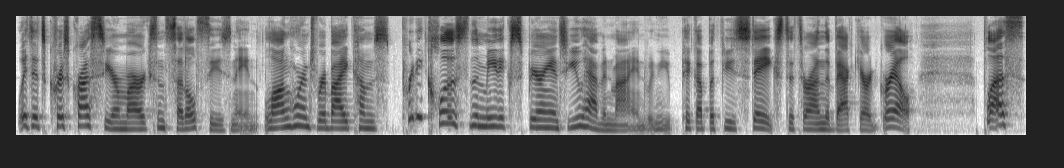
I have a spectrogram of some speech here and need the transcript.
With its crisscross sear marks and subtle seasoning, Longhorn's ribeye comes pretty close to the meat experience you have in mind when you pick up a few steaks to throw on the backyard grill. Plus,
